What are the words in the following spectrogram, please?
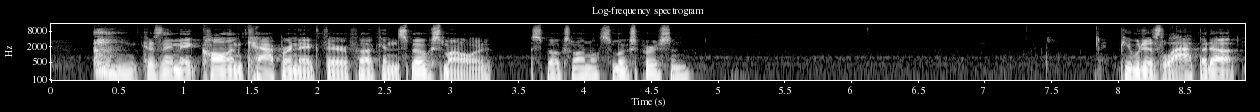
because they make Colin Kaepernick their fucking spokesmodel, spokesmodel, spokesperson. People just lap it up.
